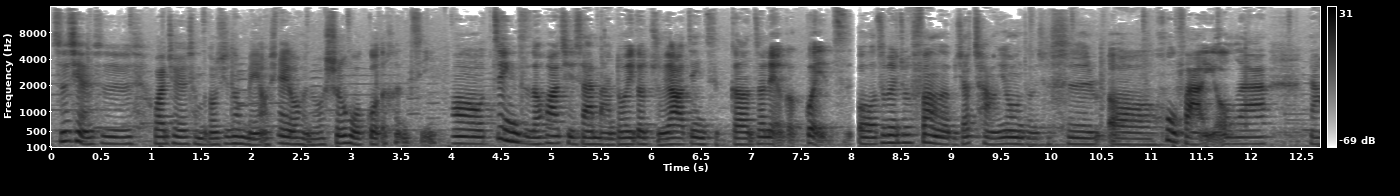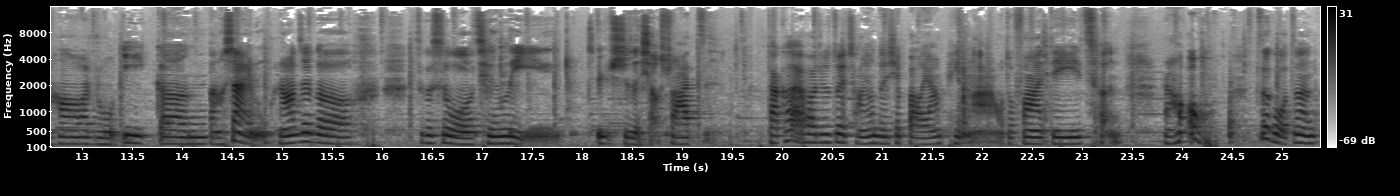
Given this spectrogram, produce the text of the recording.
之前是完全什么东西都没有，现在有很多生活过的痕迹。然后镜子的话，其实还蛮多，一个主要镜子跟这里有个柜子。我这边就放了比较常用的，就是呃护发油啦，然后乳液跟防晒乳。然后这个这个是我清理浴室的小刷子。打开来的话，就是最常用的一些保养品啊，我都放在第一层。然后哦，这个我真的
